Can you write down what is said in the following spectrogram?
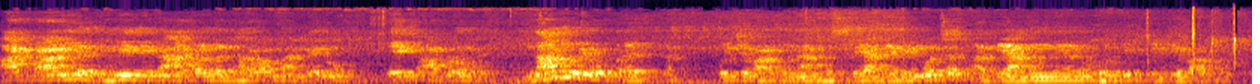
આ કાર્ય ધીમે ધીમે આગળ વધારવા માટેનો એક આપણો નાનો એવો પ્રયત્ન પૂજ્ય બાપુના હસ્તે આજે વિમોચન અતિ આનંદની અનુભૂતિ પૂજ્ય બાપુ.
